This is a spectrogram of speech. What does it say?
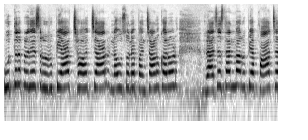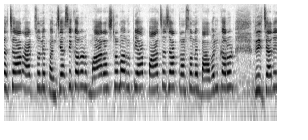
ઉત્તર પ્રદેશ રૂપિયા છ હજાર નવસો ને પંચાણું કરોડ રાજસ્થાનમાં રૂપિયા પાંચ હજાર આઠસો ને પંચ્યાસી કરોડ, મહારાષ્ટ્રમાં રૂપિયા પાંચ હજાર ત્રણસો ને બાવન કરોડ. જ્યારે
